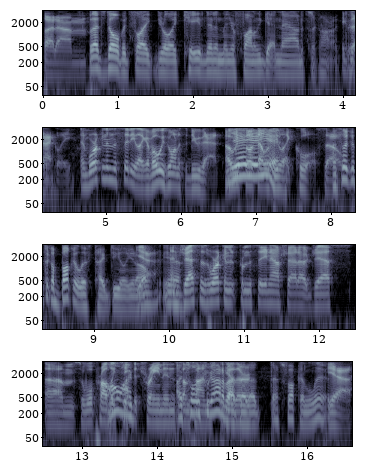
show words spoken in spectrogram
but um, but that's dope. It's like you're like caved in, and then you're finally getting out. It's like all right. good. exactly. And working in the city, like I've always wanted to do that. I always Yeah, thought yeah, that would be like cool. So I feel like it's like a bucket list type deal, you know. yeah. and Jess is working from the city now. Shout out Jess. Um, so we'll probably Oh, take I- the train in I totally forgot together. about that. that. That's fucking lit. Yeah.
